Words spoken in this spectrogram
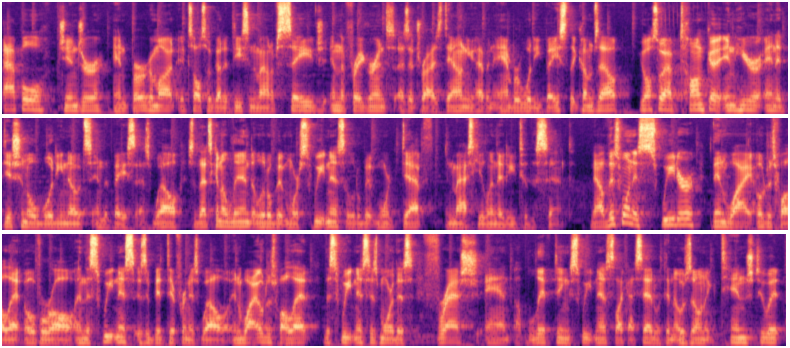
apple, ginger, and bergamot. It's also got a decent amount of sage in the fragrance. As it dries down, you have an amber woody base that comes out. You also have tonka in here and additional woody notes in the base as well. So that's going to lend a little bit more sweetness, a little bit more depth and masculinity to the scent. Now this one is sweeter than Y Eau de Toilette overall, and the sweetness is a bit different as well. In Y Eau de Toilette, the sweetness is more this fresh and uplifting sweetness, like I said, with an ozonic tinge to it.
